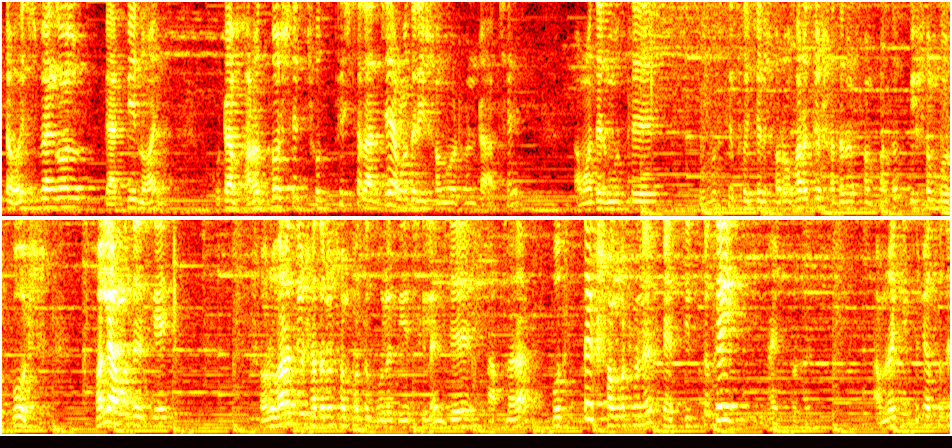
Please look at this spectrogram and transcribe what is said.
এটা ওয়েস্ট বেঙ্গল ব্যাপী নয়, গোটা ভারতবর্ষের ছত্রিশটা রাজ্যে আমাদের এই সংগঠনটা আছে। আমাদের মধ্যে উপস্থিত হয়েছেন সর্বভারতীয় সাধারণ সম্পাদক বিশ্বম্বর বোস। ফলে আমাদেরকে সর্বভারতীয় সাধারণ সম্পাদক বলে দিয়েছিলেন যে আপনারা প্রত্যেক সংগঠনের নেতৃত্বকেই ইনভাইট করবেন। আমরা কিন্তু যথাযথ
